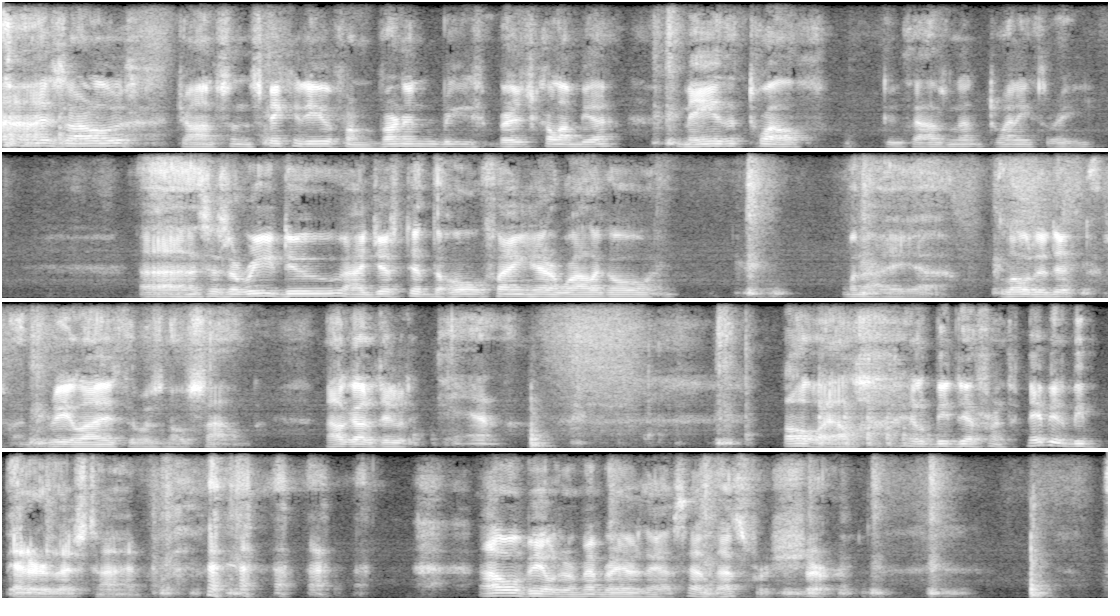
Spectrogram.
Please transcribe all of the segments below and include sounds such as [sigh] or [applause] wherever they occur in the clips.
this [clears throat] is Arlo Johnson speaking to you from Vernon, British Columbia, May the 12th, 2023. Uh, this is a redo. I just did the whole thing here a while ago, and when I uh, loaded it, I realized there was no sound. I've got to do it again. Oh well, it'll be different. Maybe it'll be better this time. [laughs] I won't be able to remember everything I said, that's for sure.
